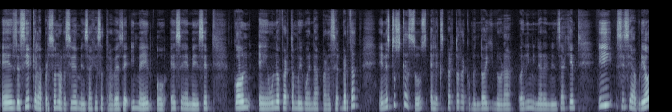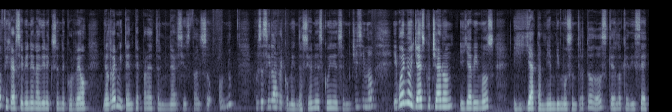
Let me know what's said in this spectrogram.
es decir, que la persona recibe mensajes a través de email o SMS con eh, una oferta muy buena para ser verdad. En estos casos, el experto recomendó ignorar o eliminar el mensaje y si se abrió, fijarse bien en la dirección de correo del remitente para determinar si es falso o no. Pues así las recomendaciones, cuídense muchísimo. Y bueno, ya escucharon y ya vimos y ya también vimos entre todos qué es lo que dice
